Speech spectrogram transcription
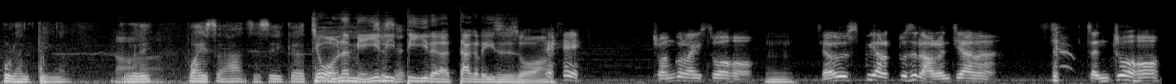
不能顶了，对不对？不好意思啊，只是一个就我们的免疫力谢谢低了，大概的意思是说，嘿嘿，转过来说哦，嗯，假如不要不是老人家了，整座哦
